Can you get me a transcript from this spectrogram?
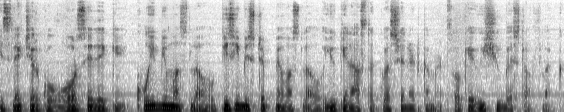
इस लेक्चर को गौर से देखें, कोई भी मसला हो, किसी भी स्टेप में मसला हो you can ask the question at comments okay wish you best of luck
